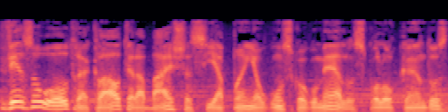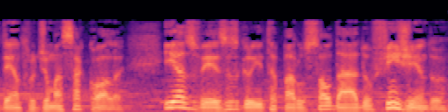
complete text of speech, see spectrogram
Vez ou outra, Cláuter abaixa-se e apanha alguns cogumelos, colocando-os dentro de uma sacola, e às vezes grita para o soldado, fingindo:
